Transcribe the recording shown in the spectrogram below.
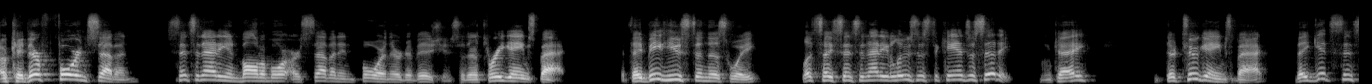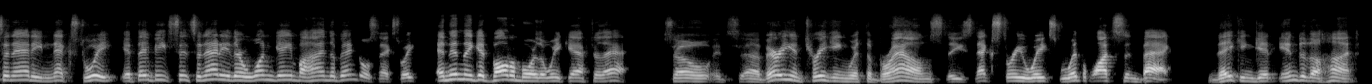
Okay, they're four and seven. Cincinnati and Baltimore are seven and four in their division. So they're three games back. If they beat Houston this week, let's say Cincinnati loses to Kansas City. Okay. They're two games back. They get Cincinnati next week. If they beat Cincinnati, they're one game behind the Bengals next week. And then they get Baltimore the week after that. So it's uh, very intriguing with the Browns these next three weeks with Watson back. They can get into the hunt,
